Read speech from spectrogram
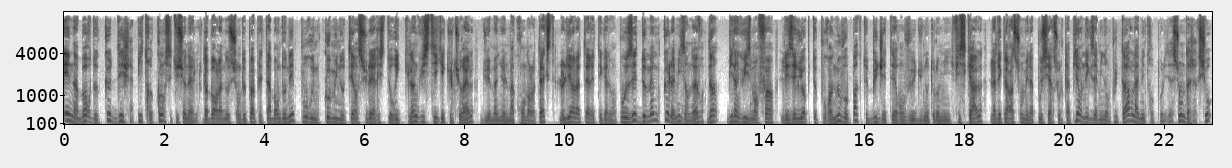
et n'aborde que des chapitres constitutionnels. Tout d'abord, la notion de peuple est abandonnée pour une communauté insulaire historique, linguistique et culturelle, du Emmanuel Macron dans le texte. Le lien à la terre est également posé, de même que la mise en œuvre d'un bilinguisme. Enfin, les élus optent pour un nouveau pacte budgétaire en vue d'une autonomie fiscale. La déclaration met la poussière sous le tapis en examinant plus tard la métropolisation d'Ajaccio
